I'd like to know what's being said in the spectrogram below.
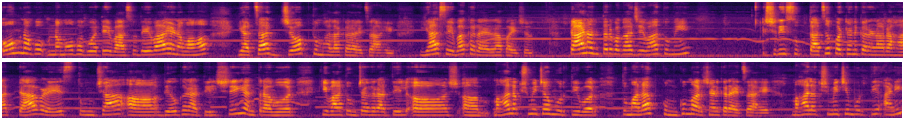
ओम नगो नमो भगवते वासुदेवाय नमः याचा जप तुम्हाला करायचा आहे. ह्या सेवा करायला पाहिजे. त्यानंतर बघा जेव्हा तुम्ही श्री सुक्ताचं पठण करणार आहात त्यावेळेस तुमच्या देवघरातील श्रीयंत्रावर किंवा तुमच्या घरातील श- महालक्ष्मीच्या मूर्तीवर तुम्हाला कुमकुम अर्चण करायचं आहे. महालक्ष्मीची मूर्ती आणि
